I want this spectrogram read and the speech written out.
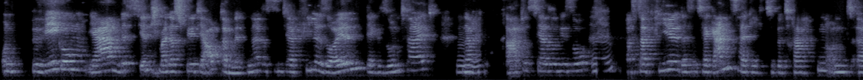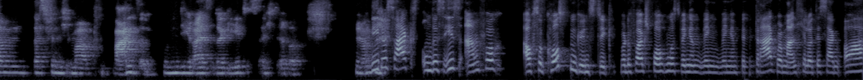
Und Bewegung, ja, ein bisschen. Ich meine, das spielt ja auch damit. Ne? Das sind ja viele Säulen der Gesundheit. Mhm. Nach Hippokrates ja sowieso, mhm. was da viel, das ist ja ganzheitlich zu betrachten und ähm, das finde ich immer Wahnsinn, wohin die Reise da geht, ist echt irre. Ja. Wie du sagst, und es ist einfach auch so kostengünstig, weil du vorher gesprochen hast wegen, wegen, wegen einem Betrag, weil manche Leute sagen, oh,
